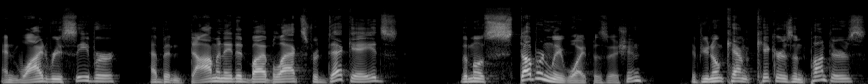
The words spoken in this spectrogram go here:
and wide receiver have been dominated by blacks for decades, the most stubbornly white position, if you don't count kickers and punters,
